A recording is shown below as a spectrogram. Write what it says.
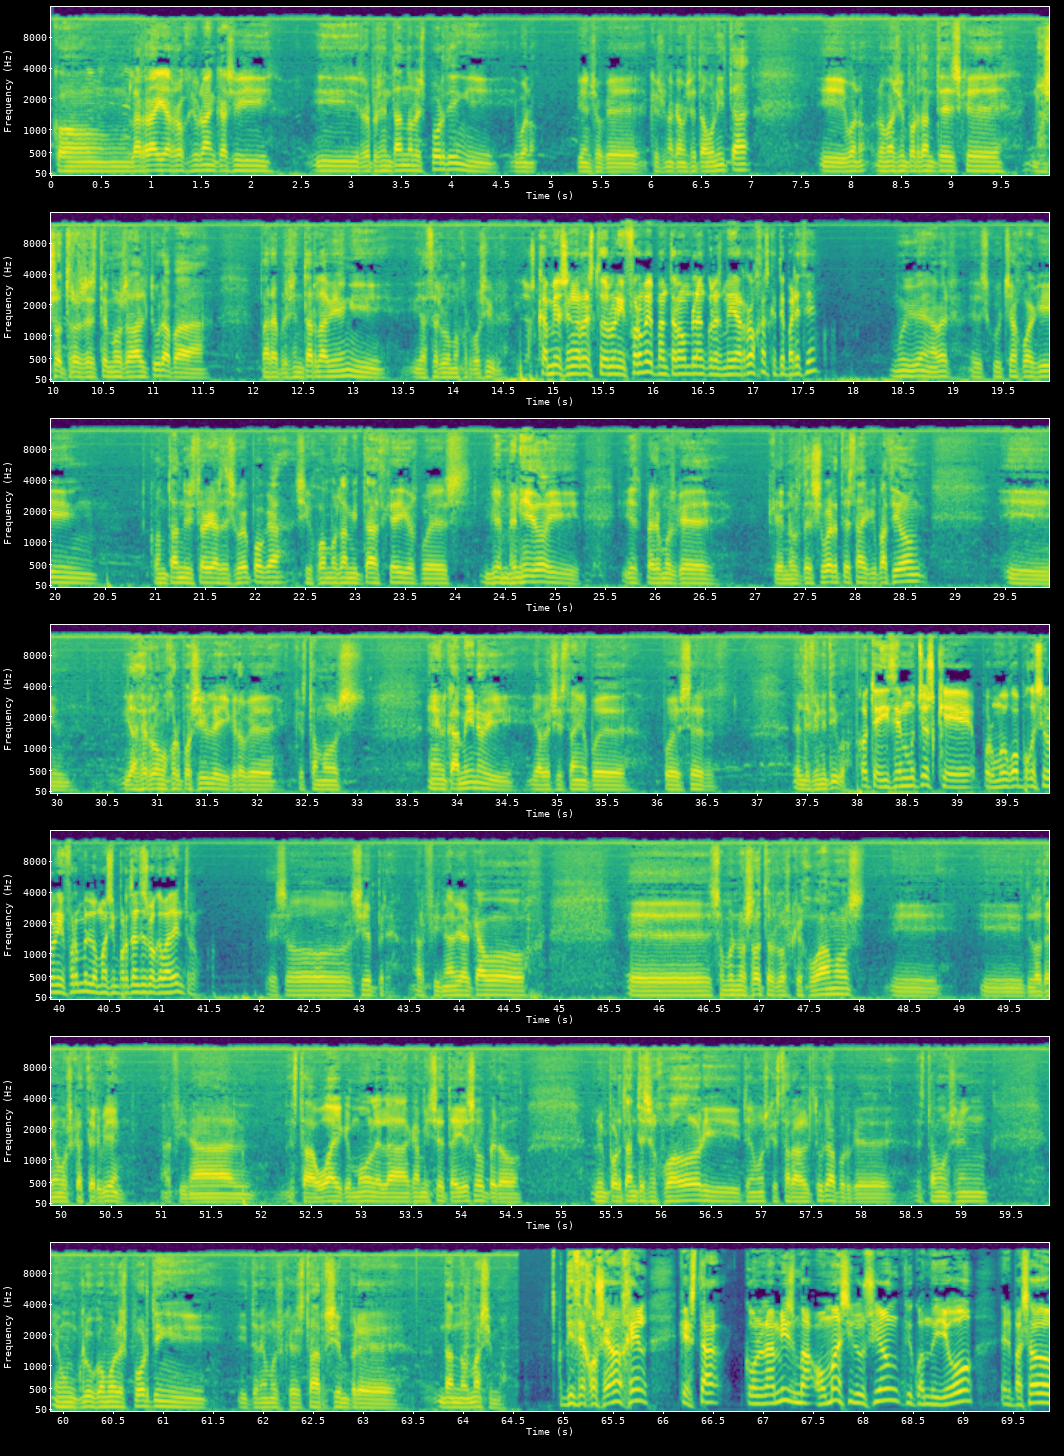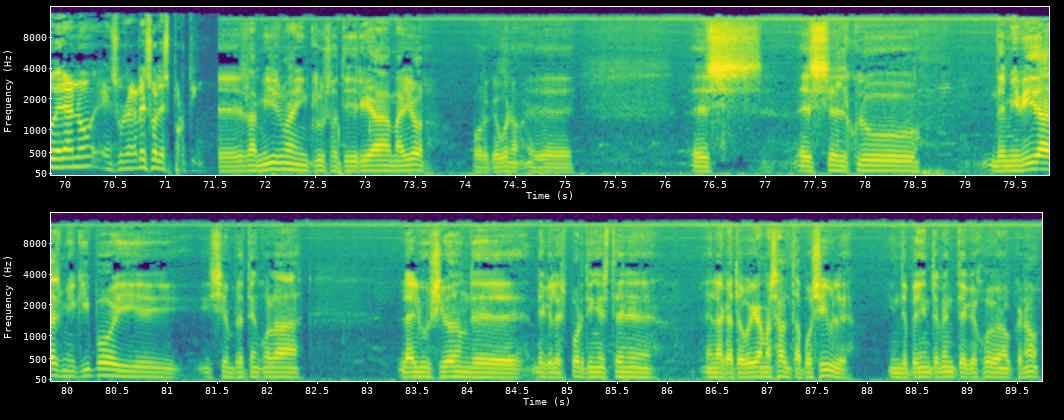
con las rayas rojiblancas y, y representando al Sporting y, y bueno, pienso que, que es una camiseta bonita y bueno, lo más importante es que nosotros estemos a la altura pa- para presentarla bien y, y hacer lo mejor posible. Los cambios en el resto del uniforme, pantalón blanco y las medias rojas, ¿qué te parece? Muy bien, a ver, escucha a Joaquín contando historias de su época. Si jugamos la mitad que ellos, pues bienvenido y, y esperemos que, que nos dé suerte esta equipación y, y hacer lo mejor posible. Y creo que, que estamos en el camino y, y a ver si este año puede, puede ser el definitivo. Cote, dicen muchos que por muy guapo que sea el uniforme, lo más importante es lo que va dentro. Eso siempre. Al final y al cabo eh, somos nosotros los que jugamos y, y lo tenemos que hacer bien. Al final está guay que mole la camiseta y eso, pero lo importante es el jugador y tenemos que estar a la altura porque estamos en, en un club como el Sporting y, y tenemos que estar siempre dando el máximo. Dice José Ángel que está con la misma o más ilusión que cuando llegó el pasado verano en su regreso al Sporting. Es la misma, incluso te diría mayor, porque bueno, eh, es, es el club de mi vida, es mi equipo y, y siempre tengo la, la ilusión de, que el Sporting esté en, la categoría más alta posible, independientemente de que juegue o que no.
